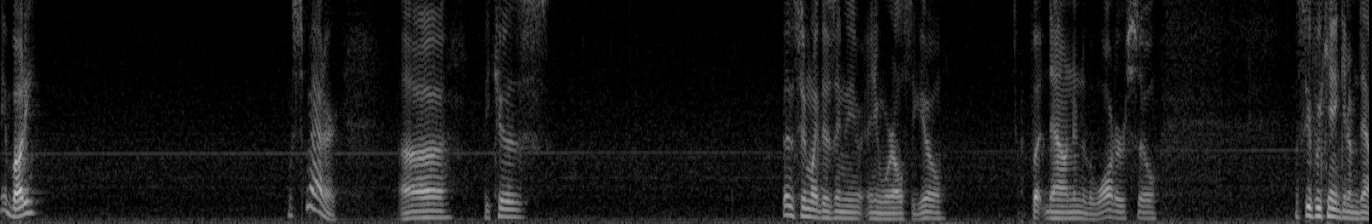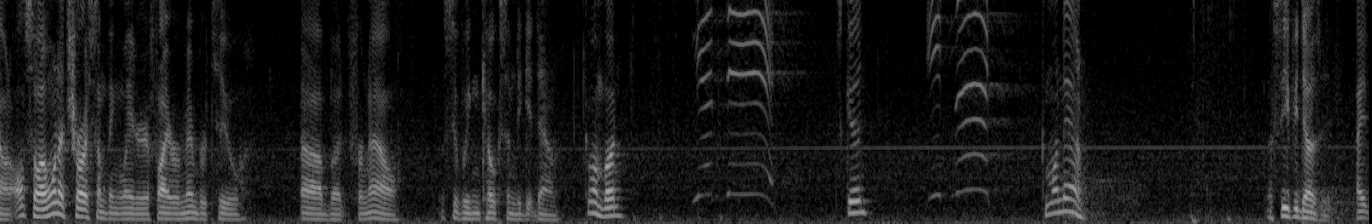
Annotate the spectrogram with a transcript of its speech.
Hey, buddy. What's the matter? Uh, because... Doesn't seem like there's any anywhere else to go but down into the water, so let's see if we can't get him down. Also, I want to try something later if I remember to, uh, but for now, let's see if we can coax him to get down. Come on, bud. It's good. Come on down. Let's see if he does it. I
